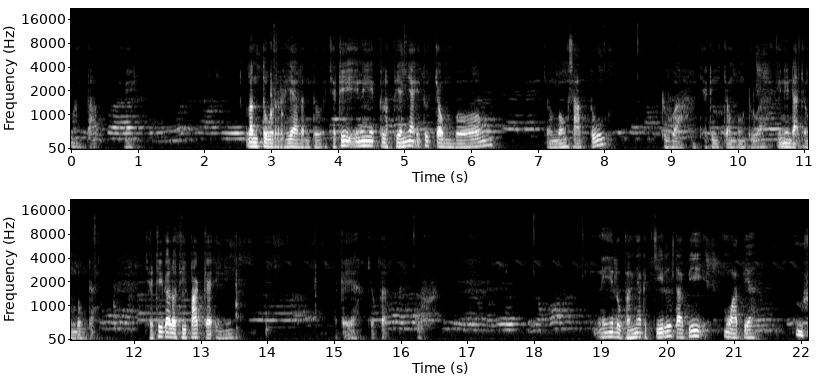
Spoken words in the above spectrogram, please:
mantap lentur ya lentur. Jadi ini kelebihannya itu combong combong satu dua. Jadi combong dua ini tidak combong dah. Jadi kalau dipakai ini pakai ya coba. Uh. ini lubangnya kecil tapi muat ya. Uh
